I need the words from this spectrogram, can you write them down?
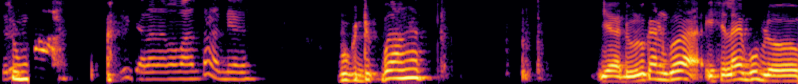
Terus sumpah. Lu jalan sama mantannya. Gue gedek banget. Ya dulu kan gue istilahnya gue belum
